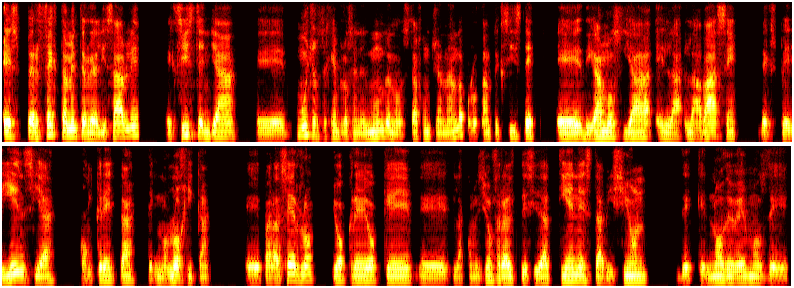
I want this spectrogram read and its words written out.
Es perfectamente realizable. Existen ya eh, muchos ejemplos en el mundo en donde está funcionando, por lo tanto existe, eh, digamos, ya la, base de experiencia concreta, tecnológica, para hacerlo. Yo creo que eh, la Comisión Federal de Electricidad tiene esta visión de que no debemos de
